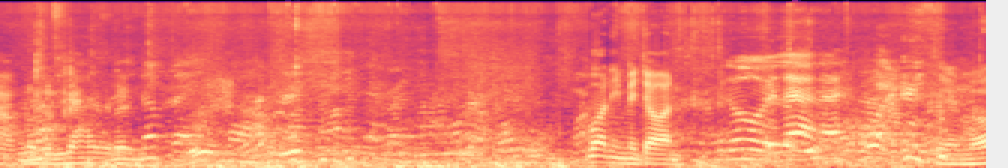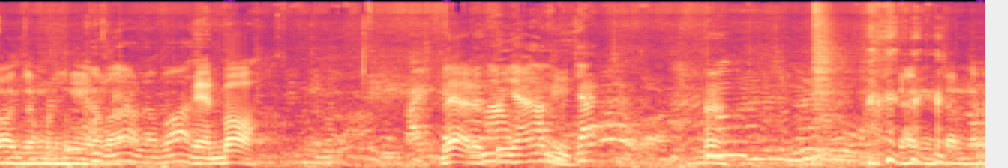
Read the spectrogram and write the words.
ครับรถมันยาวเลยว่านี่ไม่จอนโดยแล้วเลยเห็นว่ายังมันแห้งแล้ววะแล้วบ่แมนบ่แล้วเดี๋ยวคือยังนี่จักเออยังจังนะ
